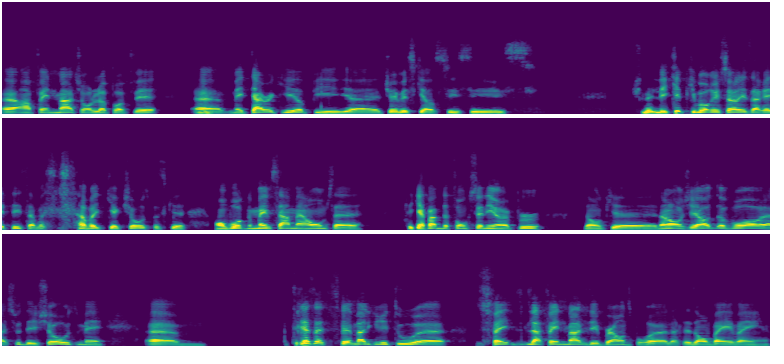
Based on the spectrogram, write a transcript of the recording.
en fin de match, on ne l'a pas fait. Euh, mm. Mais Tarek Hill puis euh, Travis Kelsey, c'est. L'équipe qui va réussir à les arrêter, ça va, ça va être quelque chose parce qu'on voit que même sans Mahomes, c'est capable de fonctionner un peu. Donc, euh, non, non, j'ai hâte de voir la suite des choses, mais très satisfait malgré tout du fin, de la fin de match des Browns pour la saison 2020.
